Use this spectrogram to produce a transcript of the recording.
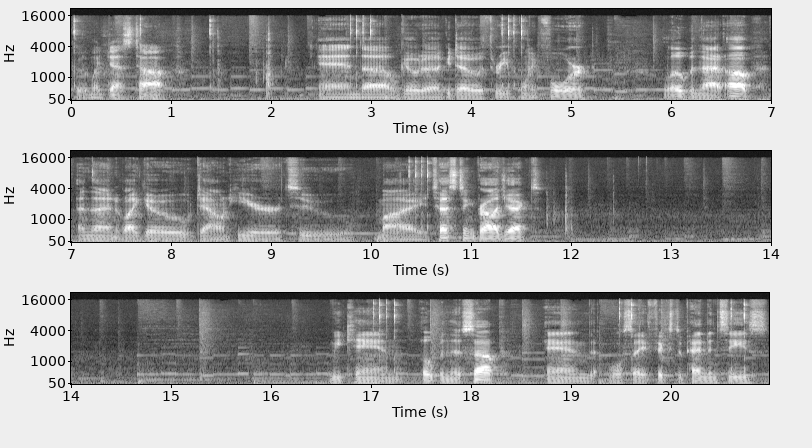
go to my desktop, and uh, we'll go to Godot 3.4. We'll open that up, and then if I go down here to my testing project, we can open this up and we'll say fix dependencies.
